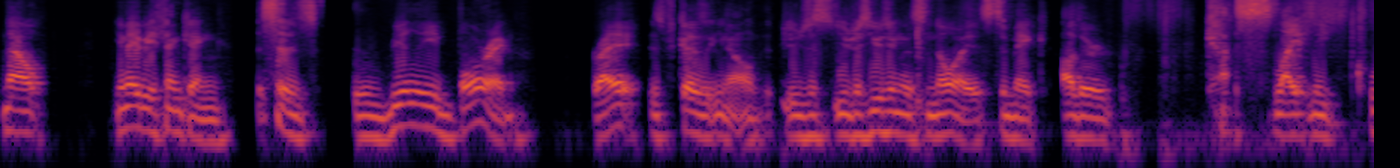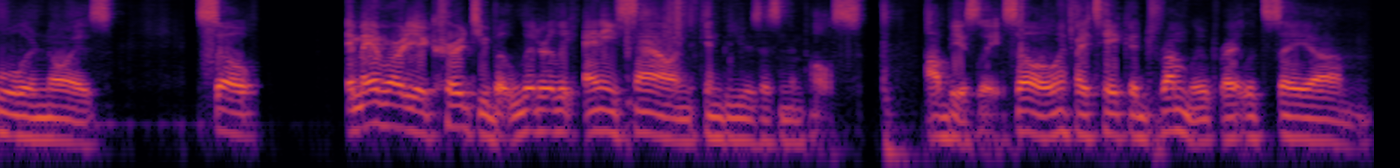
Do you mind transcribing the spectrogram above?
Now, you may be thinking, this is really boring, right? It's because you know you're just you're just using this noise to make other slightly cooler noise. So it may have already occurred to you, but literally any sound can be used as an impulse obviously. So if I take a drum loop, right, let's say, um,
